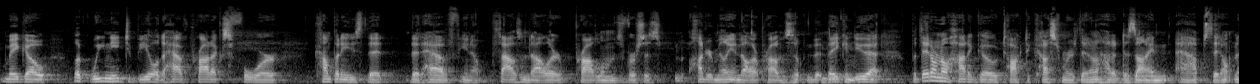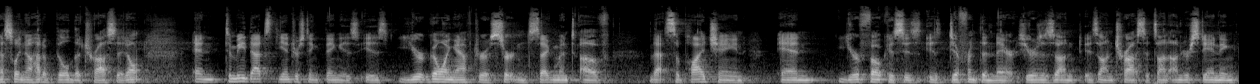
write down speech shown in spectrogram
may go, look, we need to be able to have products for companies that, that have you know thousand dollar problems versus hundred million dollar problems that they can do that, but they don't know how to go talk to customers. They don't know how to design apps. They don't necessarily know how to build the trust. They don't. And to me, that's the interesting thing is is you're going after a certain segment of that supply chain, and your focus is is different than theirs. Yours is on is on trust. It's on understanding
